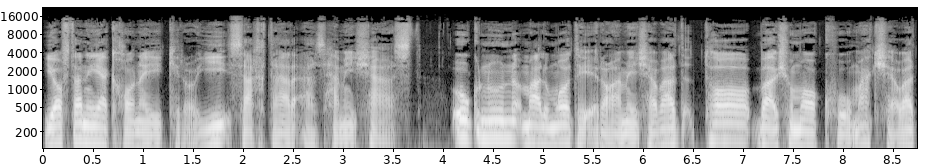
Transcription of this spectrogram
یافتن یک خانه کرایی سختتر از همیشه است. اکنون معلومات ارائه می شود تا به شما کمک شود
